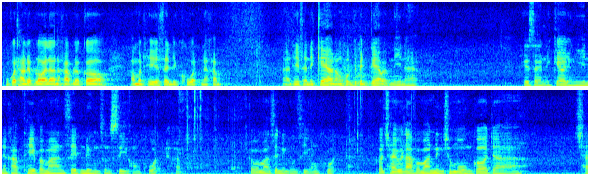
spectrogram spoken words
ผมก็ทำเรียบร้อยแล้วนะครับ แล้วก็เอามาเทใส่ในขวดนะครับเทใส่ในแก้วนะผมจะเป็นแก้วแบบนี้นะฮะเทใส่ในแก้วอย่างนี้นะครับ เทประมาณเศษหนึ่งส่วนสี่ของขวดนะครับ ก็ประมาณเศษหนึ่งส่วนสี่ของขวด ก็ใช้เวลาประมาณหนึ่งชั่วโมงก็จะ ใช้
